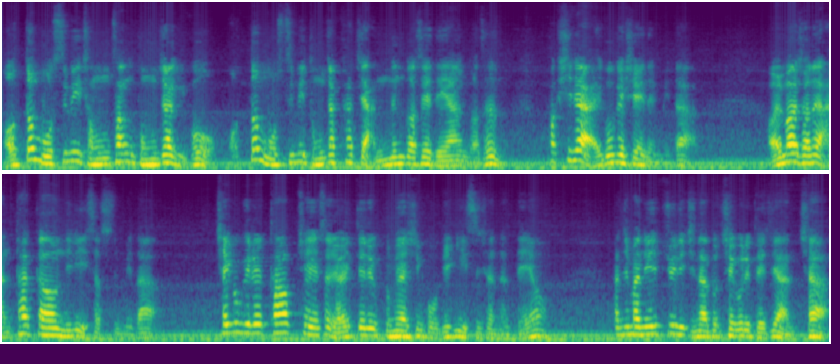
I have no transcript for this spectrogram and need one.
어떤 모습이 정상 동작이고 어떤 모습이 동작하지 않는 것에 대한 것은 확실히 알고 계셔야 됩니다. 얼마 전에 안타까운 일이 있었습니다. 채굴기를 타업체에서 10대를 구매하신 고객이 있으셨는데요. 하지만 일주일이 지나도 채굴이 되지 않자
